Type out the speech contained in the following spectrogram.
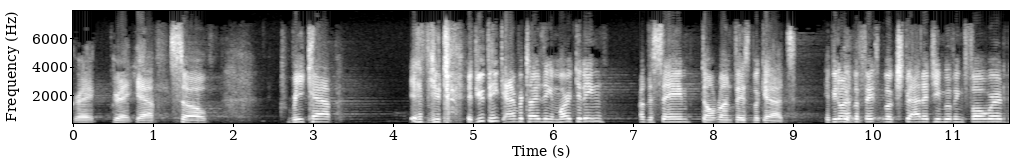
Great, great, yeah. So, recap: if you if you think advertising and marketing are the same, don't run Facebook ads. If you don't have a Facebook strategy moving forward,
